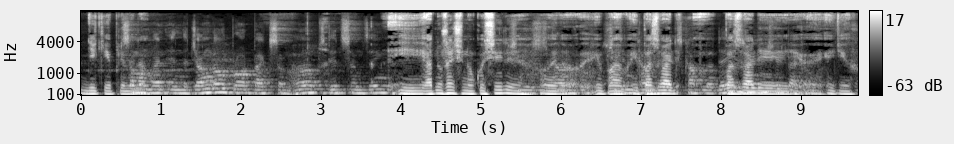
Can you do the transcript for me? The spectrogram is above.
дикие племена. И одну женщину укусили и, и позвали, позвали этих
